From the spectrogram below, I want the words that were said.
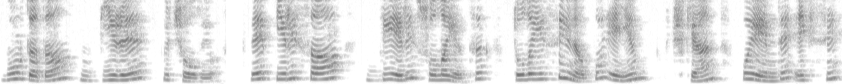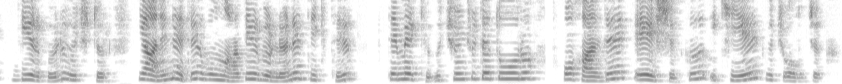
Burada da 1'e 3 oluyor. Ve biri sağa diğeri sola yatık. Dolayısıyla bu eğim üçgen. Bu eğim de eksi 1 bölü 3'tür. Yani nedir? Bunlar birbirlerine diktir. Demek ki üçüncü de doğru. O halde E şıkkı 2'ye 3 olacak.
